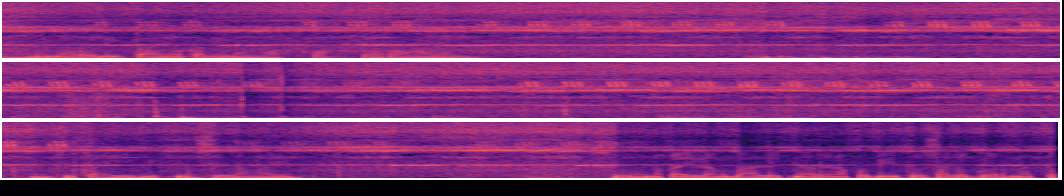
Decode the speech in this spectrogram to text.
may narinig tayo kaninang wakwak pero ngayon medyo tahimik na sila ngayon. So nakailang balik na rin ako dito sa lugar na to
